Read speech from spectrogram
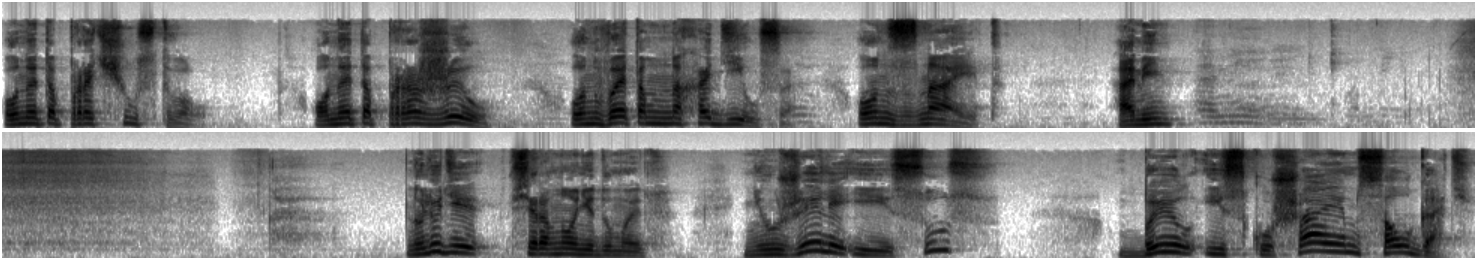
Он это прочувствовал. Он это прожил. Он в этом находился. Он знает. Аминь. Но люди все равно не думают, неужели Иисус был искушаем солгать?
